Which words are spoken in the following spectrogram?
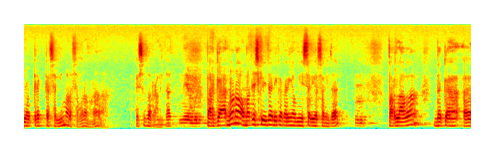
jo crec que seguim a la segona onada. Aquesta és la realitat. Perquè, no, no, el mateix criteri que tenia el Ministeri de Sanitat parlava de que eh,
